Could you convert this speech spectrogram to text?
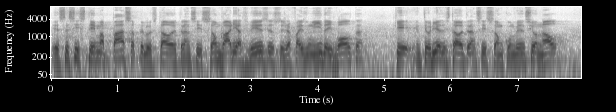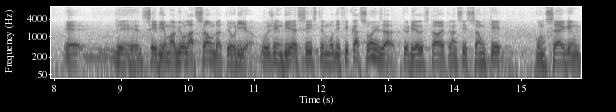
esse sistema passa pelo estado de transição várias vezes, ou seja, faz um ida e volta, que em teoria de estado de transição convencional é, é, seria uma violação da teoria. Hoje em dia existem modificações da teoria do estado de transição que conseguem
